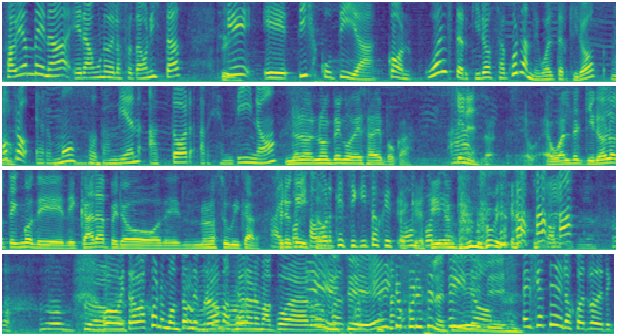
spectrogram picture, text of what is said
Fabián Vena era uno de los protagonistas Sí. que eh, discutía con Walter Quiroz. ¿Se acuerdan de Walter Quiroz? No. Otro hermoso también, actor argentino. No, no, no tengo de esa época. ¿Quién Ah, es? Eh, Walter Quiró lo tengo de, de cara, pero de, no lo sé ubicar. Ay, ¿Pero por qué hizo? favor, qué chiquitos que Es son. que por estoy Dios. intentando ubicar. Uy, trabajó en un montón de programas y ahora no me acuerdo. Ese, el que aparece en la Pino, tele. El que hace de los cuatro detectives.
